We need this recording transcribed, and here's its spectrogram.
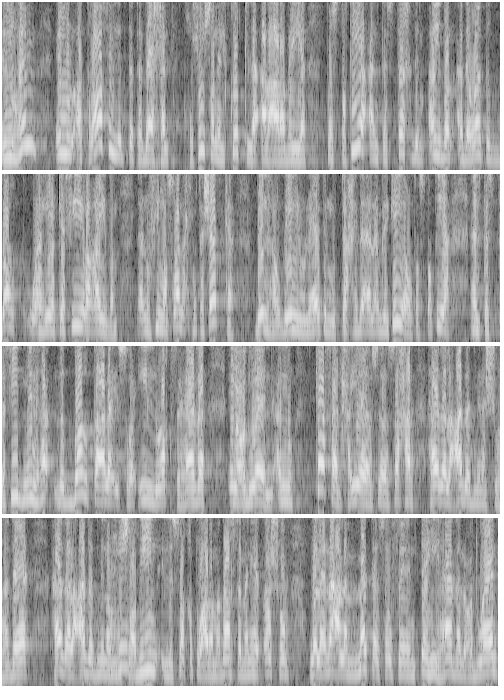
المهم أن الأطراف اللي بتتداخل خصوصا الكتلة العربية تستطيع أن تستخدم أيضا أدوات الضغط وهي كثيرة أيضا لأنه في مصالح متشابكة بينها وبين الولايات المتحدة الأمريكية وتستطيع أن تستفيد منها للضغط على إسرائيل لوقف هذا العدوان لأنه كفى الحقيقة يا أستاذ سحر هذا العدد من الشهداء هذا العدد من صحيح. المصابين اللي سقطوا على مدار ثمانية أشهر ولا نعلم متى سوف ينتهي هذا العدوان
